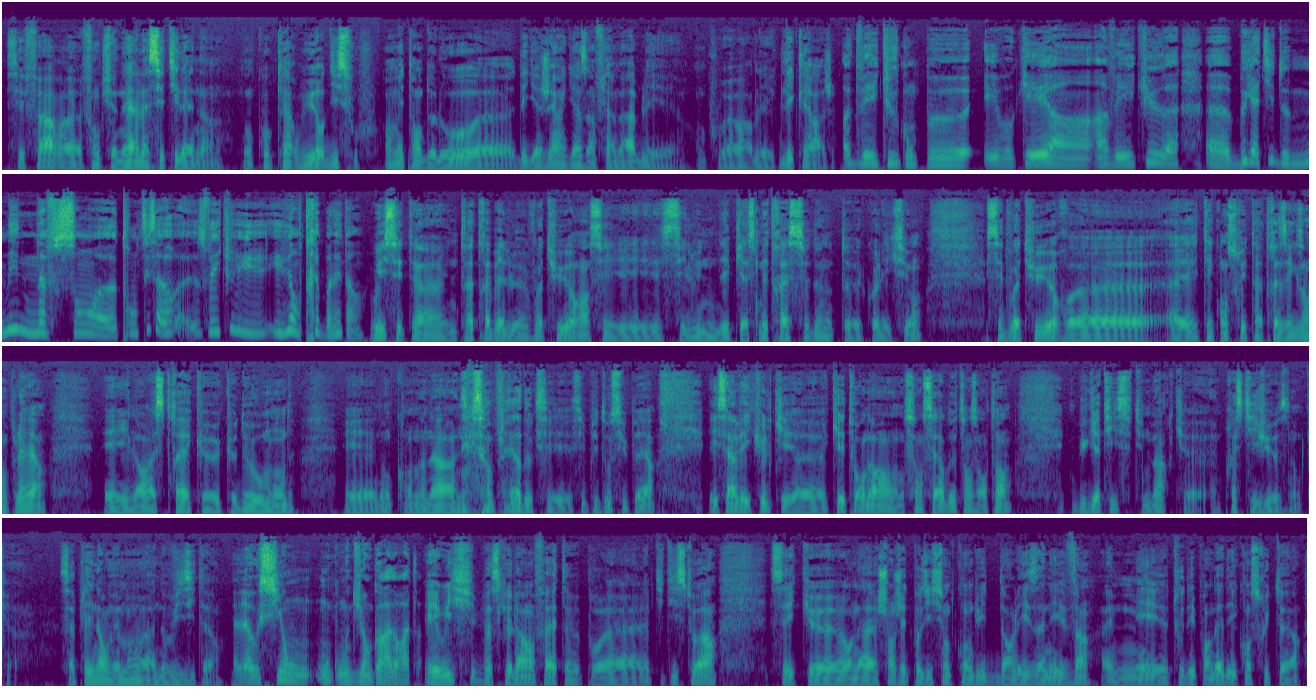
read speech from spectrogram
Ces phares euh, fonctionnaient à l'acétylène donc au carbure dissous. En mettant de l'eau, euh, dégager un gaz inflammable et on pouvait avoir de l'éclairage. Autre véhicule qu'on peut évoquer, un, véhicule euh, Bugatti de 1936. Alors ce véhicule, il, est en très bon état. Hein. Oui, c'est une très très belle voiture. Hein. C'est l'une des pièces maîtresses de notre collection. Cette voiture euh, a été construite à 13 exemplaires et il en resterait que, que deux au monde. Et donc on en a un exemplaire, donc c'est plutôt super. Et c'est un véhicule qui est, euh, qui est tournant, on s'en sert de temps en temps. Bugatti, c'est une marque euh, prestigieuse, donc euh, ça plaît énormément à nos visiteurs. Là aussi, on, on, conduit encore à droite. Et oui, parce que là, en fait, pour la, la petite histoire, c'est qu'on a changé de position de conduite dans les années 20, mais tout dépendait des constructeurs.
